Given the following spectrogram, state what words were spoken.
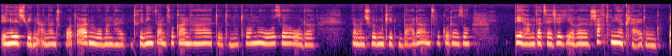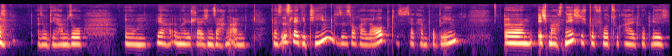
ähnlich wie in anderen Sportarten, wo man halt einen Trainingsanzug anhat oder eine Turnhose oder wenn man schwimmen geht, einen Badeanzug oder so. Die haben tatsächlich ihre Schachturnierkleidung. Also die haben so ähm, ja immer die gleichen Sachen an. Das ist legitim, das ist auch erlaubt, das ist ja kein Problem. Ähm, ich mache es nicht. Ich bevorzuge halt wirklich,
